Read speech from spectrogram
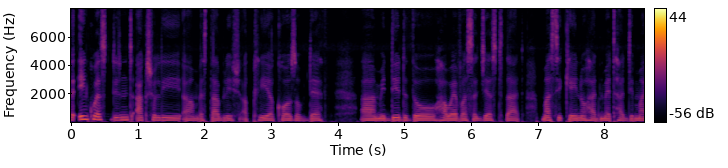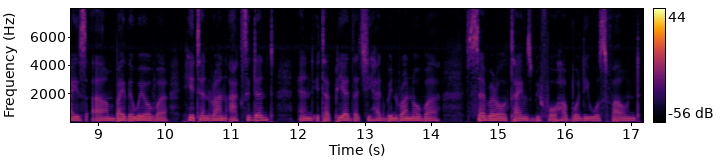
The inquest didn't actually um, establish a clear cause of death, um, it did, though, however, suggest that Mercy Keino had met her demise um, by the way of a hit and run accident, and it appeared that she had been run over several times before her body was found.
